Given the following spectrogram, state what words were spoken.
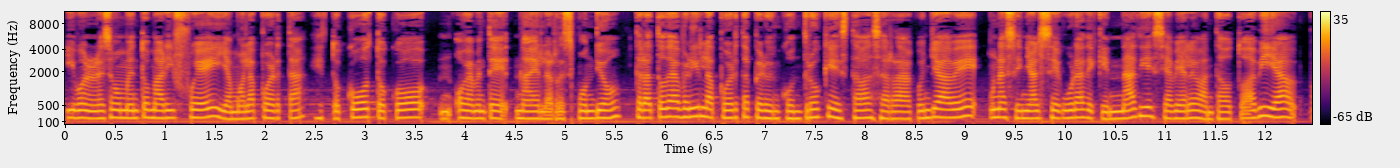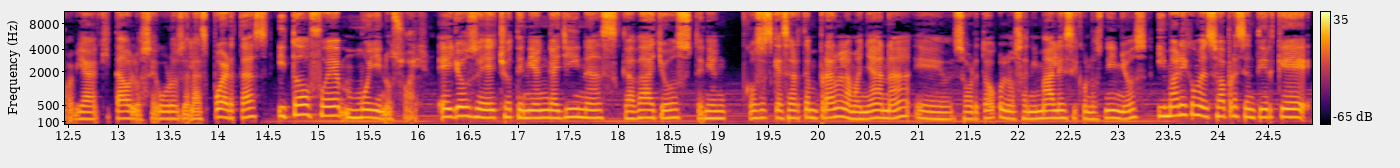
y bueno, en ese momento Mari fue y llamó a la puerta, eh, tocó, tocó, obviamente nadie le respondió, trató de abrir la puerta pero encontró que estaba cerrada con llave, una señal segura de que nadie se había levantado todavía, había quitado los seguros de las puertas y todo fue muy inusual. Ellos de hecho tenían gallinas, caballos, tenían cosas que hacer temprano en la mañana, eh, sobre todo con los animales y con los niños, y Mari comenzó a presentir que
